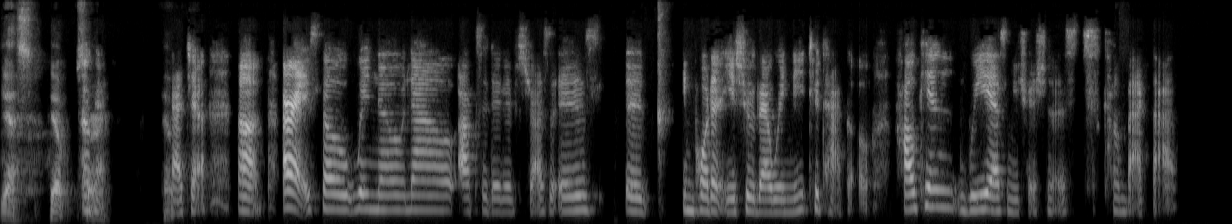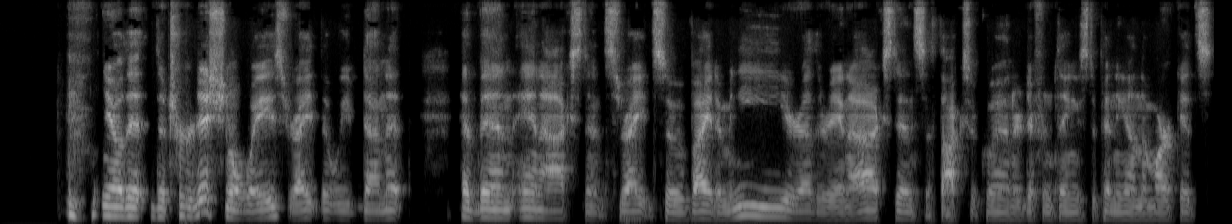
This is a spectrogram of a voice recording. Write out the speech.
Yes. Yep. Sorry. Okay. Yep. Gotcha. Um, all right. So we know now oxidative stress is an important issue that we need to tackle. How can we as nutritionists combat that? You know, the, the traditional ways, right, that we've done it have been antioxidants, right? So vitamin E or other antioxidants, ethoxyquin or different things depending on the markets.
